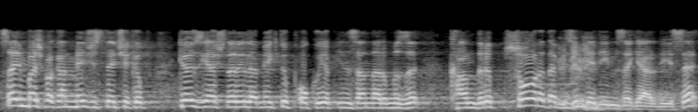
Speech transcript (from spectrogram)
Sayın Başbakan mecliste çıkıp gözyaşlarıyla mektup okuyup insanlarımızı kandırıp sonra da bizim dediğimize geldiyse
